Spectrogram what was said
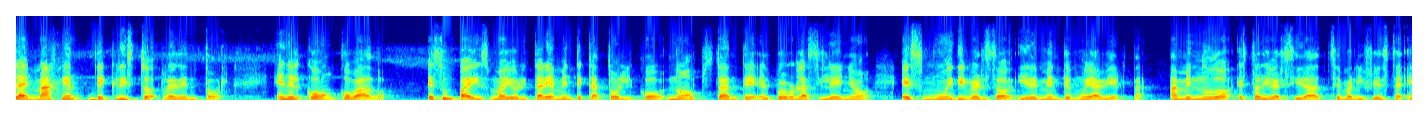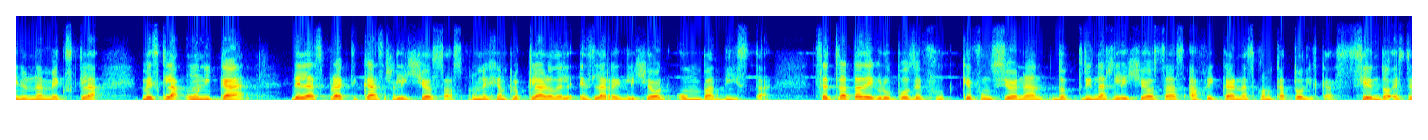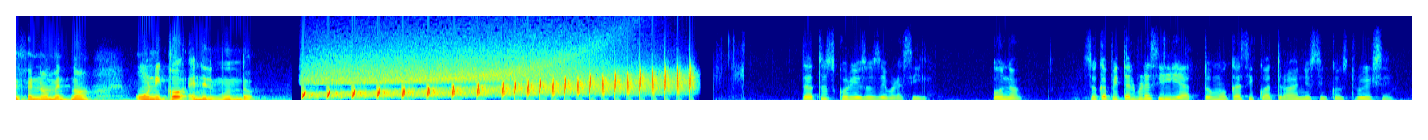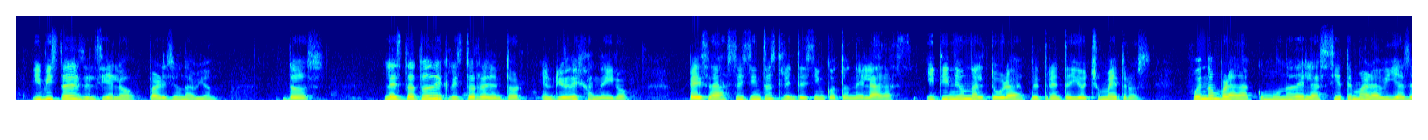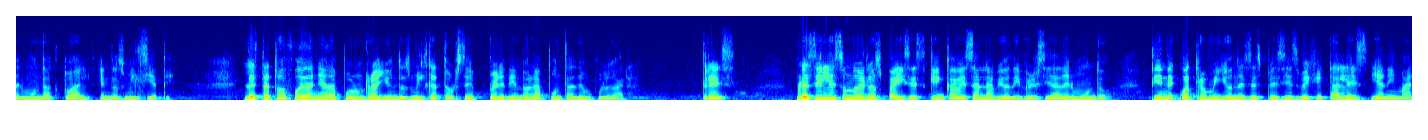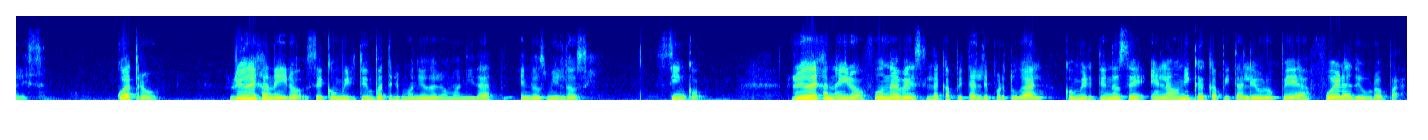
La imagen de Cristo Redentor en el Concobado. Es un país mayoritariamente católico, no obstante, el pueblo brasileño es muy diverso y de mente muy abierta. A menudo esta diversidad se manifiesta en una mezcla, mezcla única de las prácticas religiosas. Un ejemplo claro es la religión umbandista. Se trata de grupos que funcionan doctrinas religiosas africanas con católicas, siendo este fenómeno único en el mundo. Datos curiosos de Brasil. 1. Su capital Brasilia tomó casi cuatro años en construirse, y vista desde el cielo parece un avión. 2. La estatua de Cristo Redentor en Río de Janeiro pesa 635 toneladas y tiene una altura de 38 metros. Fue nombrada como una de las siete maravillas del mundo actual en 2007. La estatua fue dañada por un rayo en 2014, perdiendo la punta de un pulgar. 3. Brasil es uno de los países que encabezan la biodiversidad del mundo. Tiene 4 millones de especies vegetales y animales. 4. Río de Janeiro se convirtió en Patrimonio de la Humanidad en 2012. 5. Río de Janeiro fue una vez la capital de Portugal, convirtiéndose en la única capital europea fuera de Europa.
